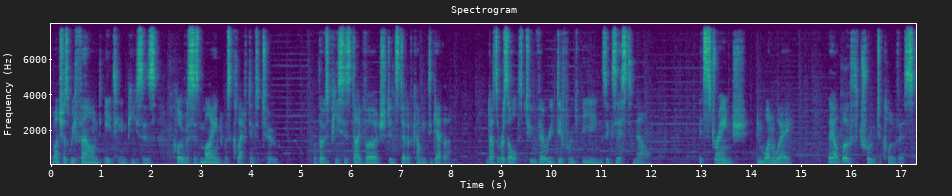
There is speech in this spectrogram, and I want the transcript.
Much as we found it in pieces, Clovis's mind was cleft into two. But those pieces diverged instead of coming together, and as a result, two very different beings exist now. It's strange, in one way, they are both true to Clovis.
